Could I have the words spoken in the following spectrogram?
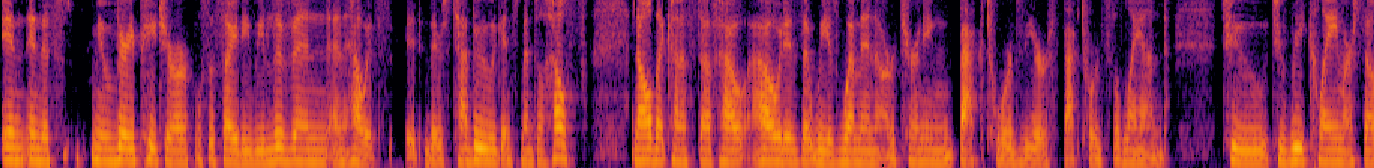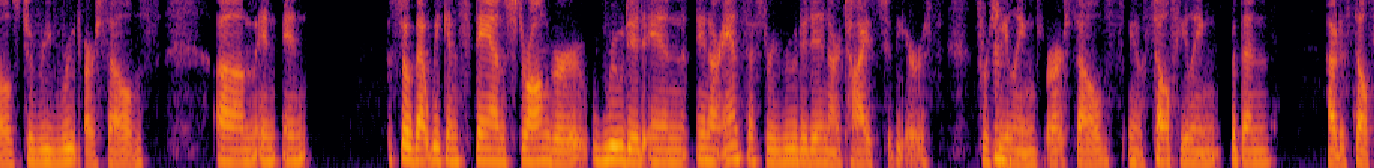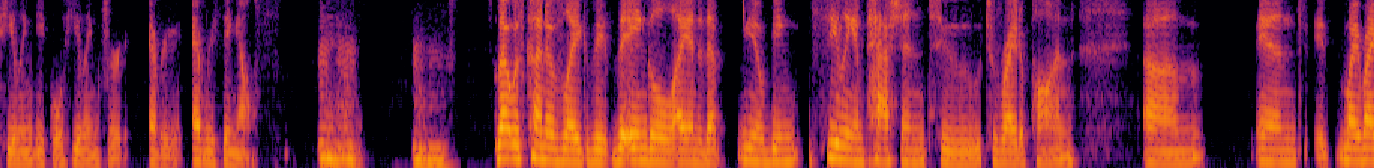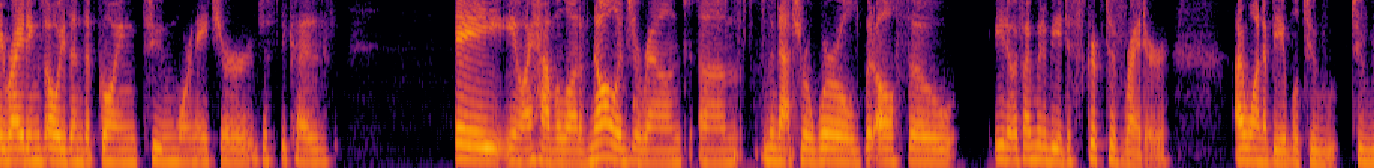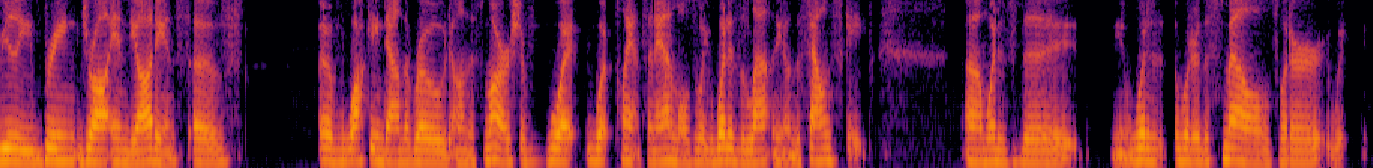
in in this you know very patriarchal society we live in and how it's it, there's taboo against mental health and all that kind of stuff how how it is that we as women are turning back towards the earth back towards the land to to reclaim ourselves to reroot ourselves um in in so that we can stand stronger rooted in in our ancestry rooted in our ties to the earth for Mhm. healing for ourselves you know self healing but then how does self healing equal healing for every everything else you know Mhm. Mhm. so that was kind of like the the angle i ended up you know being feeling impassioned to to write upon um and it, my my writings always end up going to more nature just because a you know i have a lot of knowledge around um, the natural world but also you know if i'm going to be a descriptive writer i want to be able to to really bring draw in the audience of of walking down the road on this marsh of what what plants and animals like what is the la- you know the soundscape? Um, what is the you know what is what are the smells? What are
